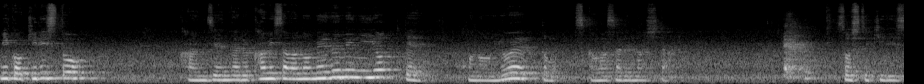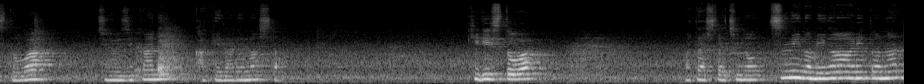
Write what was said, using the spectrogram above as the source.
御子キリスト完全なる神様の恵みによってこの世へと使わされました。そしてキリストは十字架にかけられました。キリストは私たちの罪の身代わりとなって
